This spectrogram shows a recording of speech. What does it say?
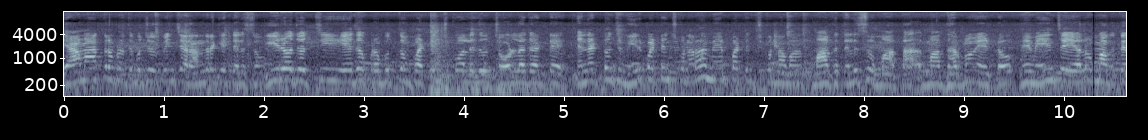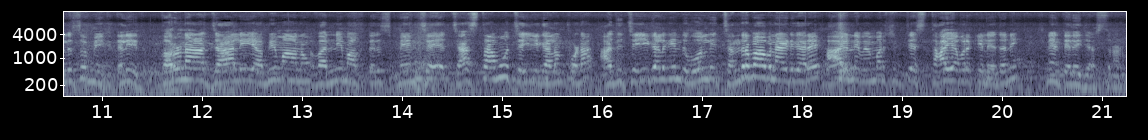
ఏమాత్రం ప్రతిభ చూపించారు అందరికీ తెలుసు. ఈ రోజు వచ్చి ఏదో ప్రభుత్వం పట్టించుకోలేదు చూడలేదు అంటే నిన్నటి నుంచి మీరు పట్టించుకున్నారా మేము పట్టించుకున్నామా? మాకు తెలుసు మా మా ధర్మం ఏంటో మేము ఏం చేయాలో మాకు తెలుసు మీకు తెలియదు. కరుణ జాలి అభిమానం అవన్నీ మాకు తెలుసు. మేము చే- చేస్తాము చేయగలం కూడా. అది చేయగలిగింది ఓన్లీ చంద్రబాబు నాయుడు గారే. ఆయన్ని విమర్శించే స్థాయి ఎవరికీ లేదని నేను తెలియజేస్తున్నాను.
